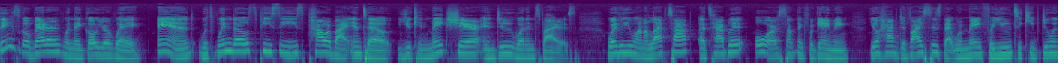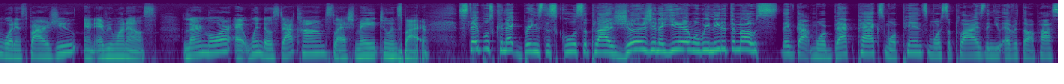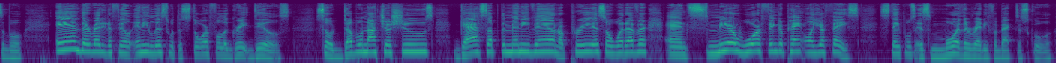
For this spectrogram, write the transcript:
Things go better when they go your way. And with Windows PCs powered by Intel, you can make, share, and do what inspires. Whether you want a laptop, a tablet, or something for gaming, you'll have devices that were made for you to keep doing what inspires you and everyone else. Learn more at windows.com slash made to inspire. Staples Connect brings the school supplies zhuzh in a year when we need it the most. They've got more backpacks, more pens, more supplies than you ever thought possible. And they're ready to fill any list with a store full of great deals. So double knot your shoes, gas up the minivan or Prius or whatever, and smear war finger paint on your face. Staples is more than ready for back to school.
